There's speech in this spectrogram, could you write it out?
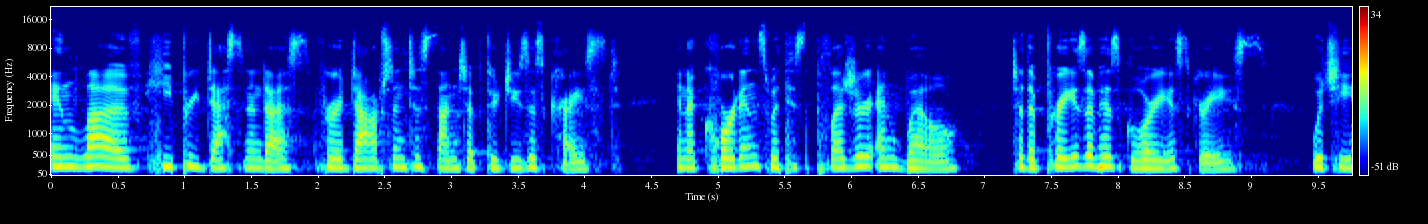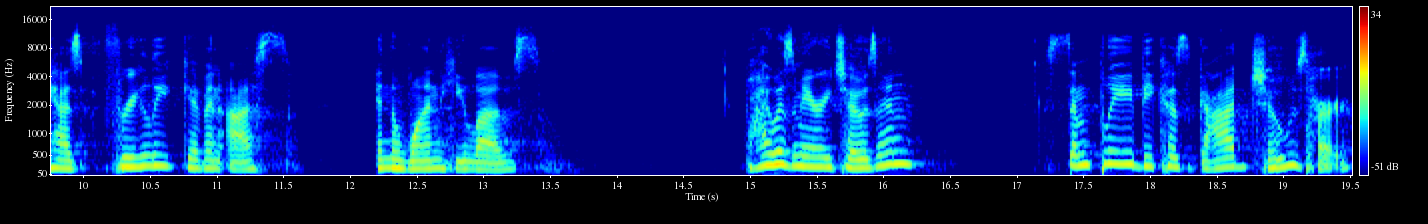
In love, he predestined us for adoption to sonship through Jesus Christ in accordance with his pleasure and will, to the praise of his glorious grace, which he has freely given us in the one he loves. Why was Mary chosen? Simply because God chose her.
